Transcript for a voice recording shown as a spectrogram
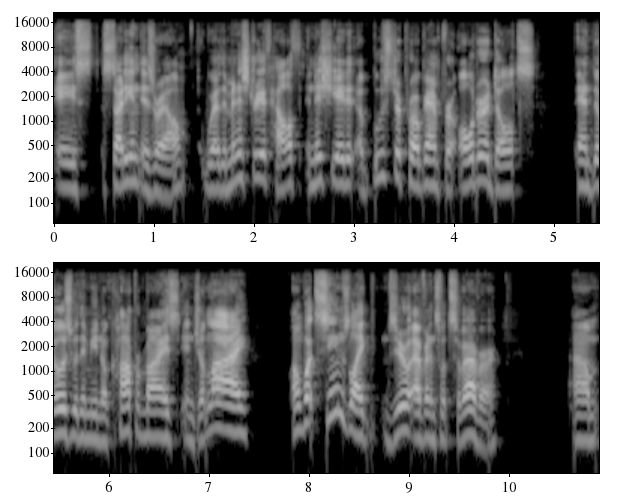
a study in Israel where the Ministry of Health initiated a booster program for older adults and those with immunocompromise in July on what seems like zero evidence whatsoever. Um,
